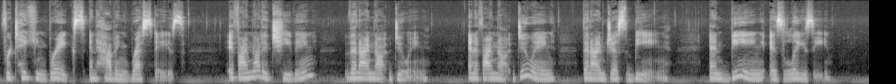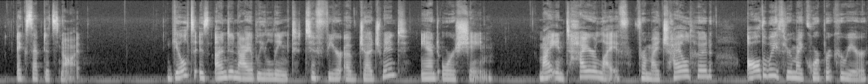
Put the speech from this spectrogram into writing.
for taking breaks and having rest days. If I'm not achieving, then I'm not doing. And if I'm not doing, then I'm just being. And being is lazy, except it's not. Guilt is undeniably linked to fear of judgment and or shame. My entire life, from my childhood all the way through my corporate career,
